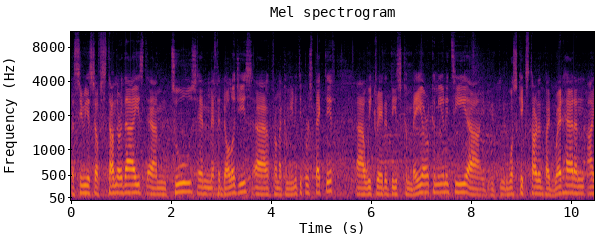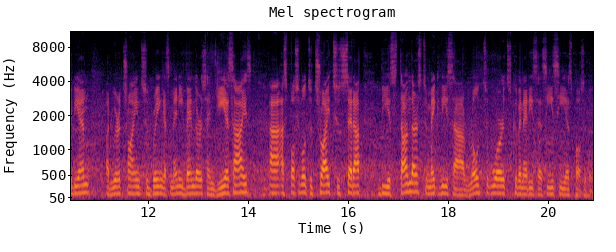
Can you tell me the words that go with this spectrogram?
a series of standardized um, tools and methodologies uh, from a community perspective uh, we created this Konveyor community. Uh, it, it, it, was kickstarted by Red Hat and IBM, but we're trying to bring as many vendors and GSIs uh, as possible to try to set up the standards to make this uh, road towards Kubernetes as easy as possible.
